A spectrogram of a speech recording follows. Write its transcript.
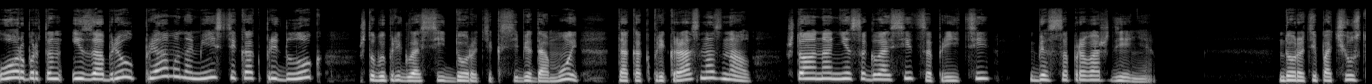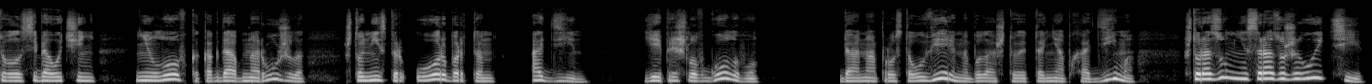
Орбертон изобрел прямо на месте как предлог, чтобы пригласить Дороти к себе домой, так как прекрасно знал, что она не согласится прийти без сопровождения. Дороти почувствовала себя очень неловко, когда обнаружила, что мистер Уорбертон один. Ей пришло в голову, да она просто уверена была, что это необходимо, что разумнее сразу же уйти.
